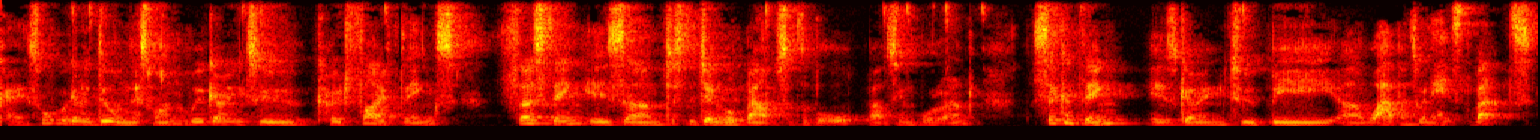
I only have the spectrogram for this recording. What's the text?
Okay, so what we're going to do on this one, we're going to code five things First thing is um, just the general bounce of the ball, bouncing the ball around. Second thing is going to be uh, what happens when it hits the bats.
